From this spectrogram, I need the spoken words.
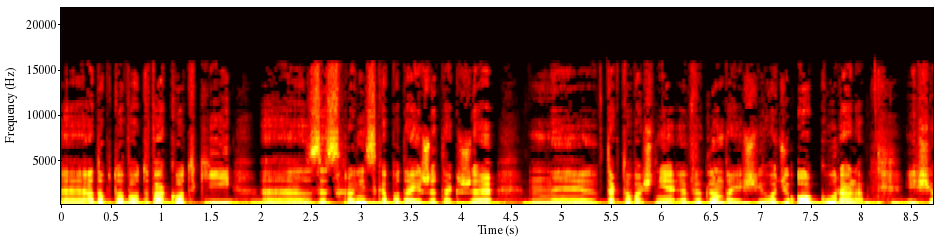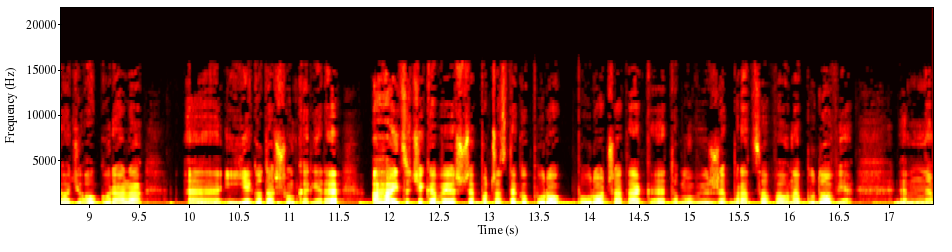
e, adoptował dwa kotki e, ze schroniska bodajże, także mm, tak to właśnie wygląda, jeśli chodzi o Górala. Jeśli chodzi o Górala e, i jego dalszą karierę. Aha, i co ciekawe, jeszcze podczas tego półro półrocza, tak, e, to mówił, że pracował na budowie, na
